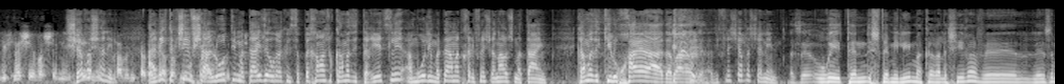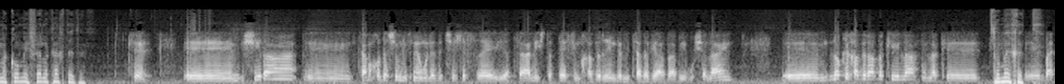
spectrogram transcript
לפני שבע שנים. שבע שנים. אני, תקשיב, שאלו אותי מתי זה, אורי, רק אספר לך משהו, כמה זה טרי אצלי, אמרו לי מתי אמרתי לך לפני שנה או שנתיים. כמה זה כאילו חי הדבר הזה. אז לפני שבע שנים. אז אה, אורי, תן שתי מילים מה קרה לשירה ולאיזה מקום יפה לקחת את זה. כן. אה, שירה, אה, כמה חודשים לפני יום הולדת 16, יצאה להשתתף עם חברים במצעד הגאווה בירושלים. אה, לא כחברה בקהילה, אלא תומכת. כבת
